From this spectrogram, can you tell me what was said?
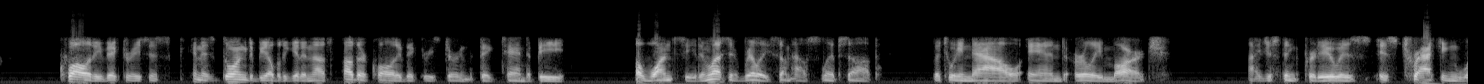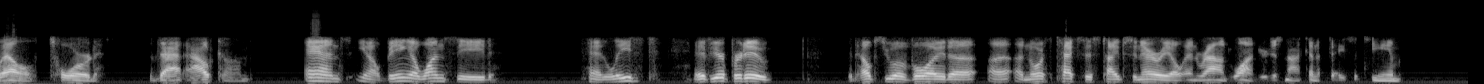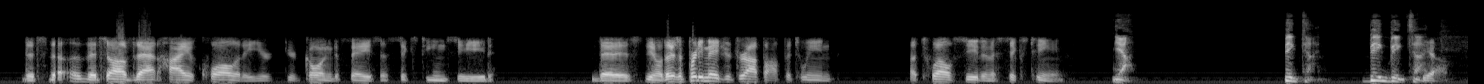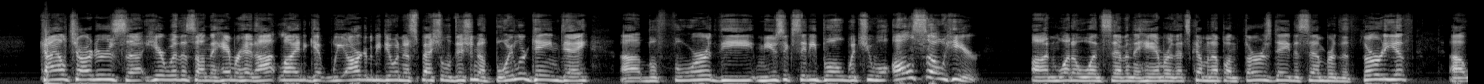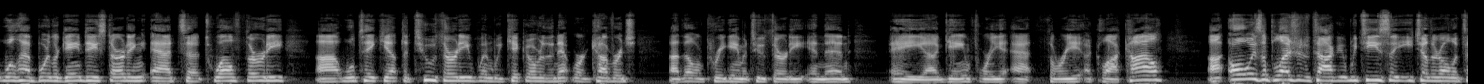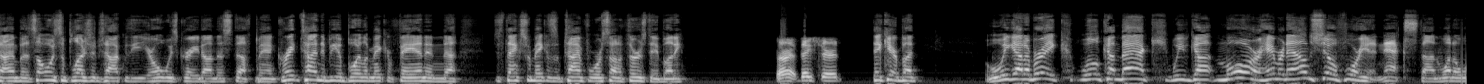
quality victories and is going to be able to get enough other quality victories during the Big Ten to be a one seed, unless it really somehow slips up between now and early March. I just think Purdue is is tracking well toward that outcome. And, you know, being a one seed, at least if you're Purdue, it helps you avoid a, a, a North Texas type scenario in round one. You're just not going to face a team that's the, that's of that high quality. You're you're going to face a 16 seed that is, you know, there's a pretty major drop off between a 12 seed and a 16. Yeah. Big time. Big, big time. Yeah. Kyle Charters uh, here with us on the Hammerhead Hotline. Again, we are going to be doing a special edition of Boiler Game Day uh, before the Music City Bowl, which you will also hear on 1017 The Hammer. That's coming up on Thursday, December the 30th. Uh, we'll have Boiler Game Day starting at uh, 12:30. Uh, we'll take you up to 2:30 when we kick over the network coverage. Uh, they'll have a pregame at 2:30, and then a uh, game for you at three o'clock. Kyle, uh, always a pleasure to talk. We tease each other all the time, but it's always a pleasure to talk with you. You're always great on this stuff, man. Great time to be a Boilermaker fan, and uh, just thanks for making some time for us on a Thursday, buddy. All right. Thanks, Jared. Take care, bud. We got a break. We'll come back. We've got more Hammer Down show for you next on 101.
